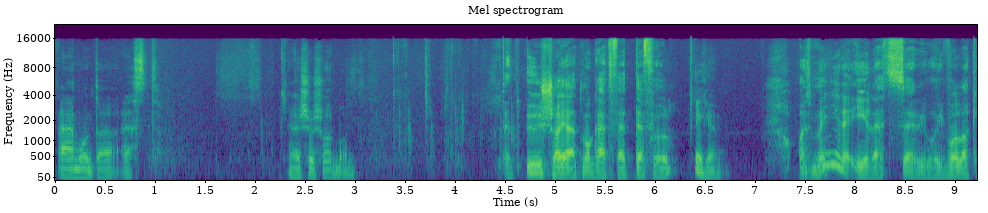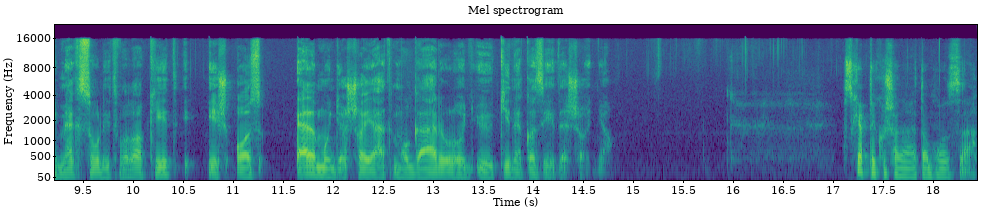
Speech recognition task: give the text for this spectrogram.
elmondta ezt elsősorban. Tehát ő saját magát vette föl? Igen. Az mennyire életszerű, hogy valaki megszólít valakit, és az elmondja saját magáról, hogy ő kinek az édesanyja? Szkeptikusan álltam hozzá,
